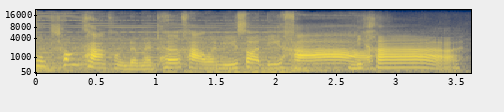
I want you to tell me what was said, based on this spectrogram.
ทุกช่องทางของ The Matter ค่ะ วันนี้สวัสดีค่ะสวัสดีค่ะ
